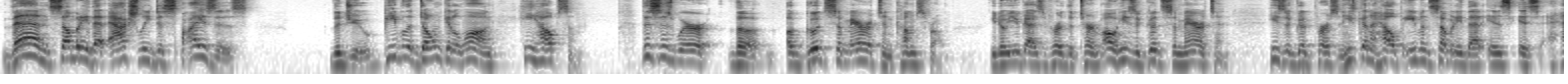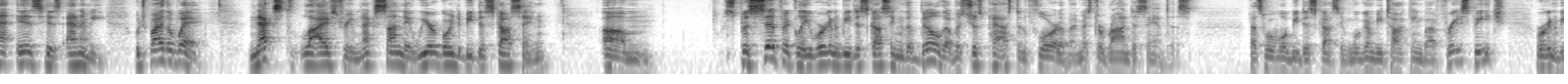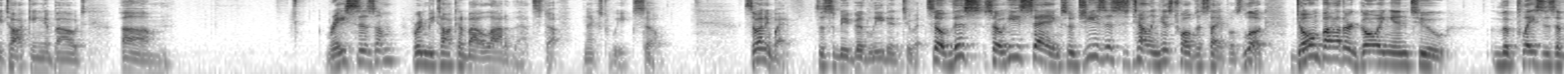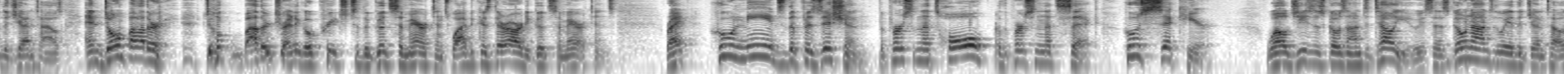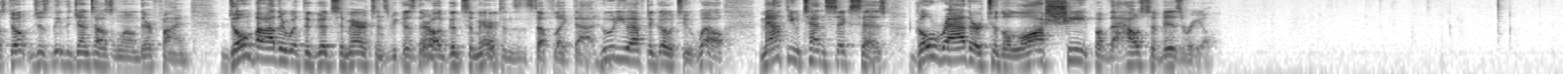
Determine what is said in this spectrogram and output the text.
Then somebody that actually despises the Jew, people that don't get along, he helps them. This is where the a good Samaritan comes from. You know, you guys have heard the term, oh, he's a good Samaritan. He's a good person. He's going to help even somebody that is is is his enemy. Which by the way, next live stream, next Sunday, we are going to be discussing um, specifically, we're going to be discussing the bill that was just passed in Florida by Mr. Ron DeSantis. That's what we'll be discussing. We're going to be talking about free speech. We're going to be talking about um, racism. We're going to be talking about a lot of that stuff next week. So, so anyway, this will be a good lead into it. So this, so he's saying, so Jesus is telling his twelve disciples, look, don't bother going into the places of the Gentiles, and don't bother, don't bother trying to go preach to the good Samaritans. Why? Because they're already good Samaritans, right? Who needs the physician? The person that's whole or the person that's sick? Who's sick here? Well, Jesus goes on to tell you, he says, Go not into the way of the Gentiles. Don't just leave the Gentiles alone. They're fine. Don't bother with the Good Samaritans because they're all Good Samaritans and stuff like that. Who do you have to go to? Well, Matthew 10 6 says, Go rather to the lost sheep of the house of Israel.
